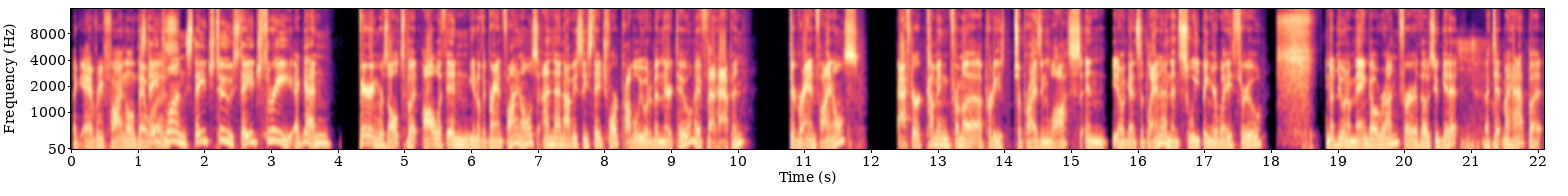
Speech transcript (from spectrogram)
Like every final there stage was. Stage one, stage two, stage three. Again, varying results, but all within you know the grand finals. And then obviously stage four probably would have been there too if that happened. Their grand finals after coming from a, a pretty surprising loss in you know against Atlanta and then sweeping your way through. You know, doing a mango run for those who get it. I tip my hat, but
